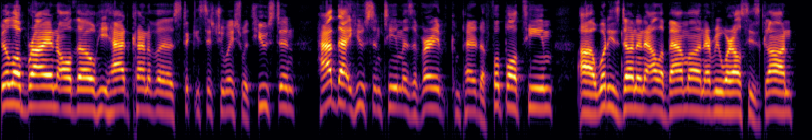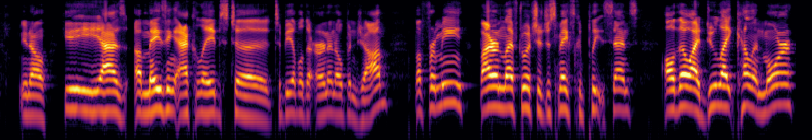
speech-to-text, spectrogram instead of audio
Bill O'Brien, although he had kind of a sticky situation with Houston, had that Houston team as a very competitive football team. Uh, what he's done in Alabama and everywhere else he's gone, you know, he, he has amazing accolades to to be able to earn an open job. But for me, Byron Leftwich, it just makes complete sense. Although I do like Kellen Moore,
